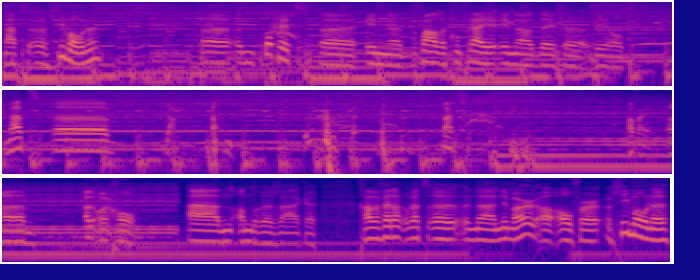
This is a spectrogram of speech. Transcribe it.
met Simone. Eh, een tophit eh, in eh, bepaalde contraien in deze wereld. Met, ja. met, enfin, ehm, een orgel en andere zaken. Gaan we verder met een nummer over Simone.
